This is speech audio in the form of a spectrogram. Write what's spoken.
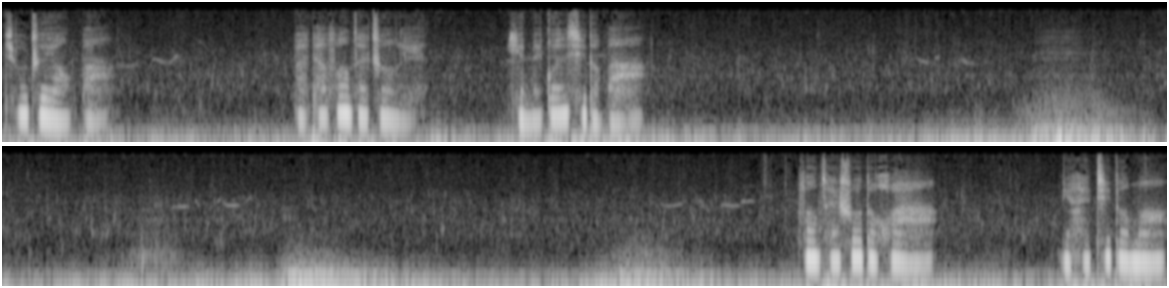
就这样吧。把它放在这里也没关系的吧。刚才说的话，你还记得吗？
